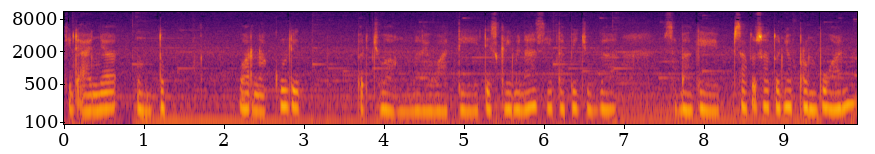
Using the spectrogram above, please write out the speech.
tidak hanya untuk warna kulit berjuang melewati diskriminasi tapi juga sebagai satu-satunya perempuan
